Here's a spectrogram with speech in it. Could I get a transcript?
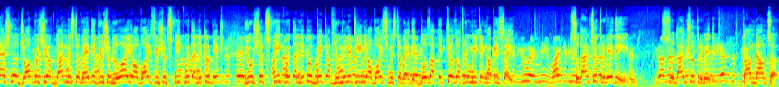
international job which you have done, Mr. Vaidik, you should lower your voice. You should speak with a little bit. You should speak with a little bit of humility in your voice, Mr. Vaidik. Those are pictures of you meeting Hafiz Sai. You and me. Why did you? Sudhanshu Trivedi. Sudhanshu Trivedi. Calm down, sir.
